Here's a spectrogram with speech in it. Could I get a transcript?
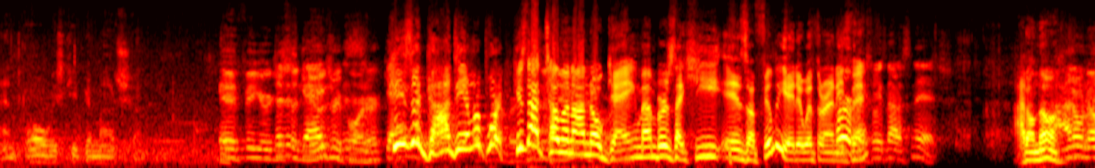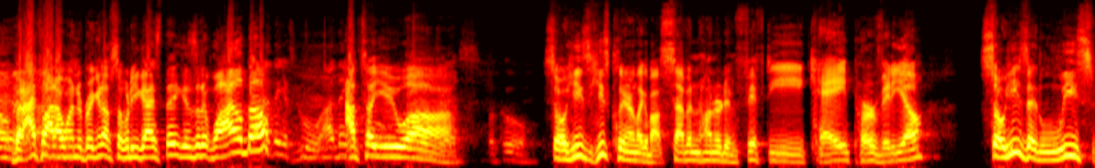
and always keep your mouth shut. If you're just a gang- news reporter. He's a goddamn reporter. He's not telling on no gang members that he is affiliated with or anything. Perfect, so he's not a snitch. I don't know. I don't know. But I thought I wanted to bring it up. So what do you guys think? Isn't it wild though? I think it's cool. I think I'll it's tell cool. you, uh, Dangerous, but cool. So he's he's clearing like about 750k per video. So he's at least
